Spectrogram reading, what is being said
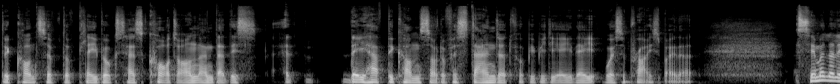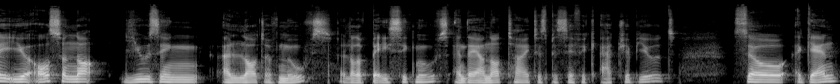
the concept of playbooks has caught on and that this uh, they have become sort of a standard for PBTA. They were surprised by that. Similarly, you're also not using a lot of moves, a lot of basic moves, and they are not tied to specific attributes. So again,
